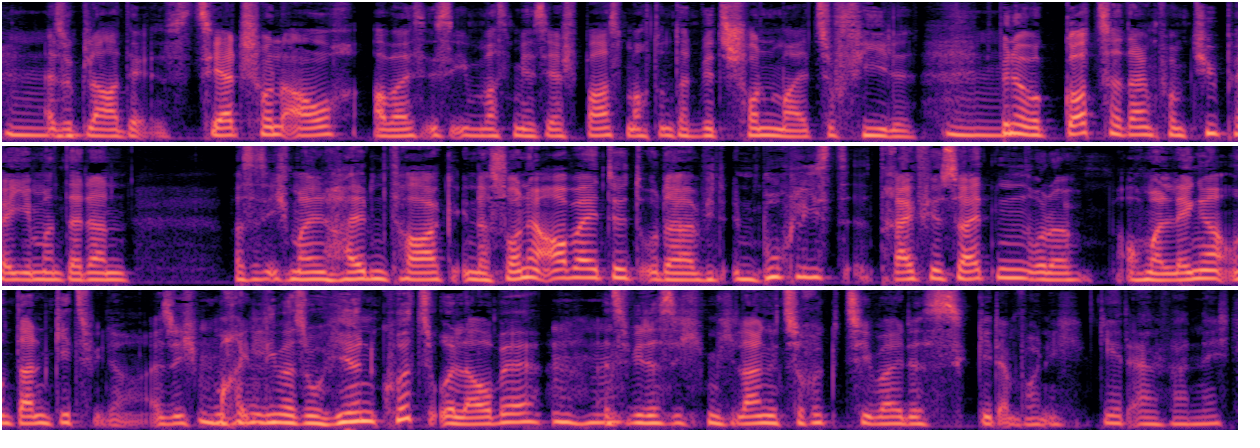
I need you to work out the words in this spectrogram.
Mhm. Also klar, der, es zehrt schon auch, aber es ist eben, was mir sehr Spaß macht und dann wird es schon mal zu viel. Mhm. Ich bin aber Gott sei Dank vom Typ her jemand, der dann was weiß ich, mal einen halben Tag in der Sonne arbeitet oder ein Buch liest, drei, vier Seiten oder auch mal länger und dann geht's wieder. Also ich mhm. mache lieber so Hirn-Kurzurlaube, mhm. als wie dass ich mich lange zurückziehe, weil das geht einfach nicht. Geht einfach nicht.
